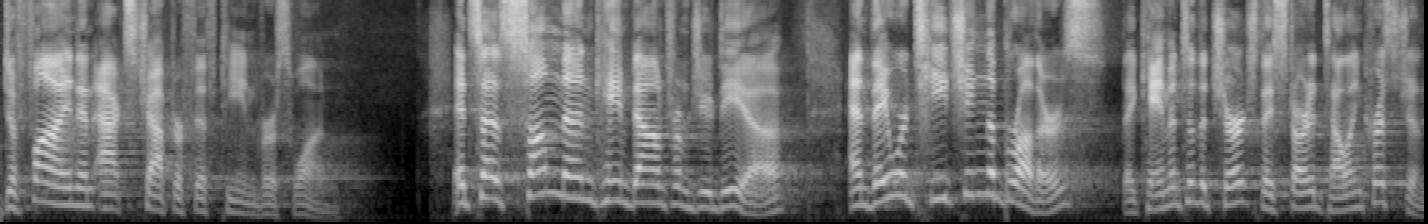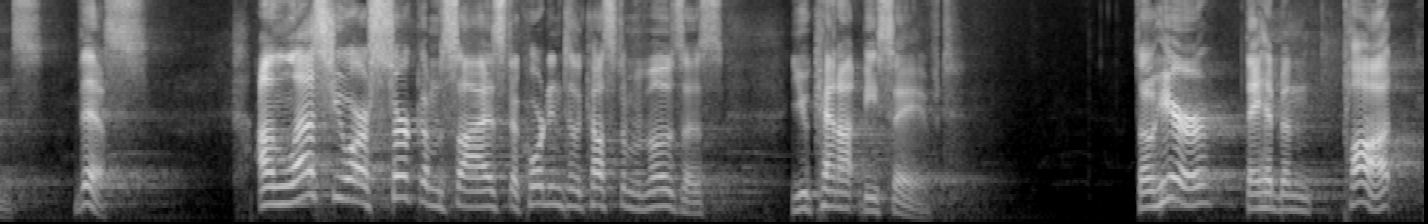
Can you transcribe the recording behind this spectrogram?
defined in Acts chapter 15, verse 1. It says, Some men came down from Judea, and they were teaching the brothers. They came into the church, they started telling Christians this Unless you are circumcised according to the custom of Moses, you cannot be saved. So here, they had been taught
